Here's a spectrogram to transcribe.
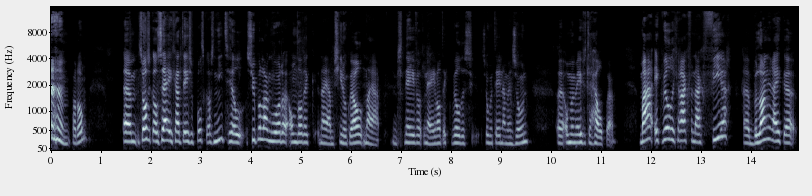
Pardon. Um, zoals ik al zei, gaat deze podcast niet heel super lang worden, omdat ik, nou ja, misschien ook wel, nou ja, nee, nee want ik wil dus zo meteen naar mijn zoon uh, om hem even te helpen. Maar ik wilde graag vandaag vier uh, belangrijke,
